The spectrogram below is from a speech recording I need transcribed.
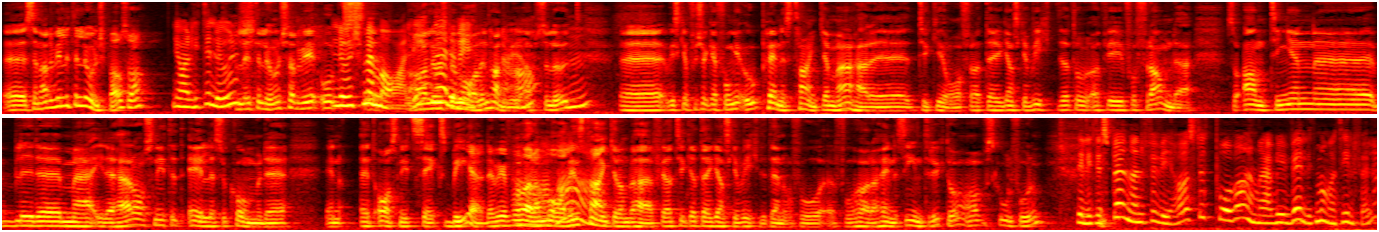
det. Eh, sen hade vi lite lunchpaus va? Ja, lite lunch. Lite lunch hade vi. Och lunch med Malin Ja, lunch med Malin hade vi, ja. absolut. Mm. vi ska försöka fånga upp hennes tankar med här tycker jag. För att det är ganska viktigt att vi får fram det. Så antingen blir det med i det här avsnittet eller så kommer det en, ett avsnitt 6B där vi får höra Aha. Malins tankar om det här. För jag tycker att det är ganska viktigt ändå att få, få höra hennes intryck då av Skolforum. Det är lite spännande för vi har stött på varandra vid väldigt många tillfällen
